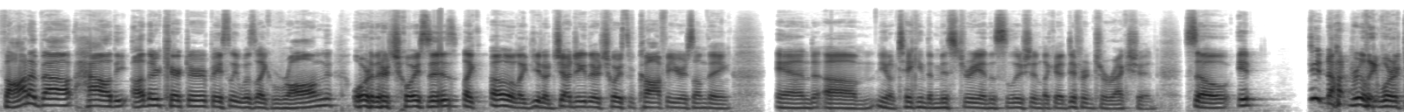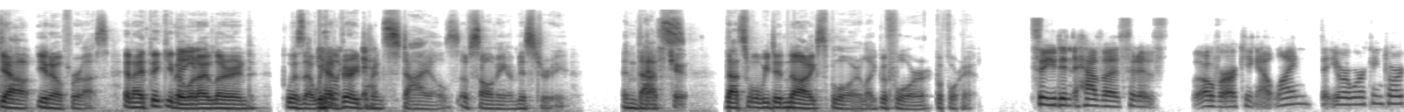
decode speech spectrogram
thought about how the other character basically was like wrong or their choices like oh like you know judging their choice of coffee or something and um you know taking the mystery and the solution like a different direction. So it did not really work out you know for us. And i think you know what you- i learned was that we had know, very different styles of solving a mystery. And That's that's true. that's what we did not explore like before beforehand. So you didn't have a sort of overarching outline that you were working toward?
